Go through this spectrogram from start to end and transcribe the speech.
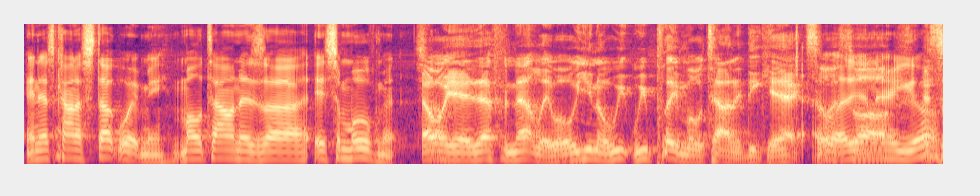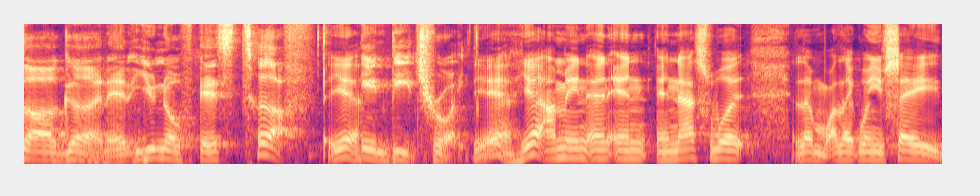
and it's kind of stuck with me. Motown is uh, it's a movement. So- Oh yeah, definitely. Well, you know, we, we play Motown at DKX, so Well, it's all go. it's all good, and you know it's tough. Yeah. in Detroit. Yeah, yeah. I mean, and and and that's what like when you say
